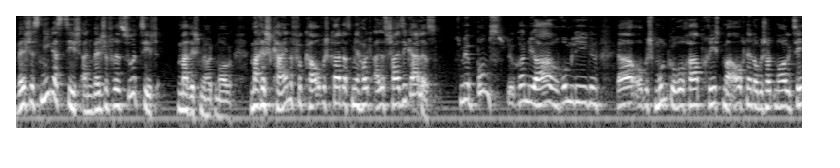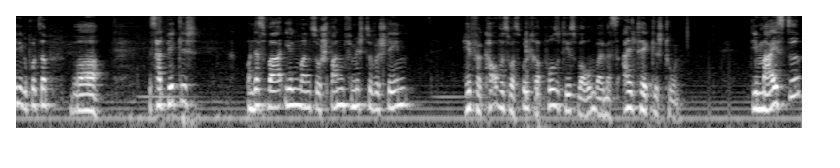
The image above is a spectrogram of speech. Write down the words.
Welche Sneakers ziehe ich an? Welche Frisur ziehe ich, mache ich mir heute Morgen? Mache ich keine, verkaufe ich gerade, dass mir heute alles scheißegal ist. Mir Bums. Da können die Haare rumliegen. Ja, ob ich Mundgeruch habe, riecht man auch nicht. Ob ich heute Morgen Zähne geputzt habe. Boah. Es hat wirklich, und das war irgendwann so spannend für mich zu verstehen, hey, Verkauf ist was ultra Positives. Warum? Weil wir es alltäglich tun. Die meiste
